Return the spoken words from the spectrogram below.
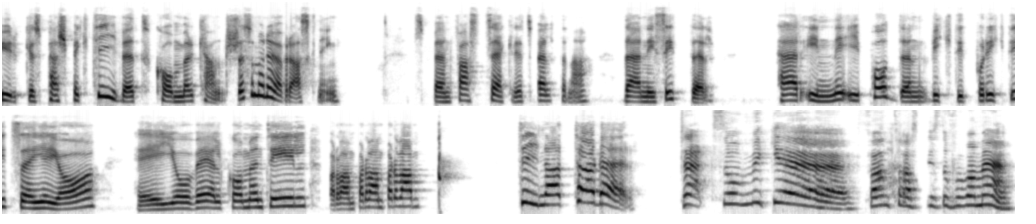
Yrkesperspektivet kommer kanske som en överraskning. Spänn fast säkerhetsbältena där ni sitter. Här inne i podden Viktigt på riktigt säger jag hej och välkommen till badabam, badabam, badabam, Tina Törner! Tack så mycket! Fantastiskt att få vara med.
